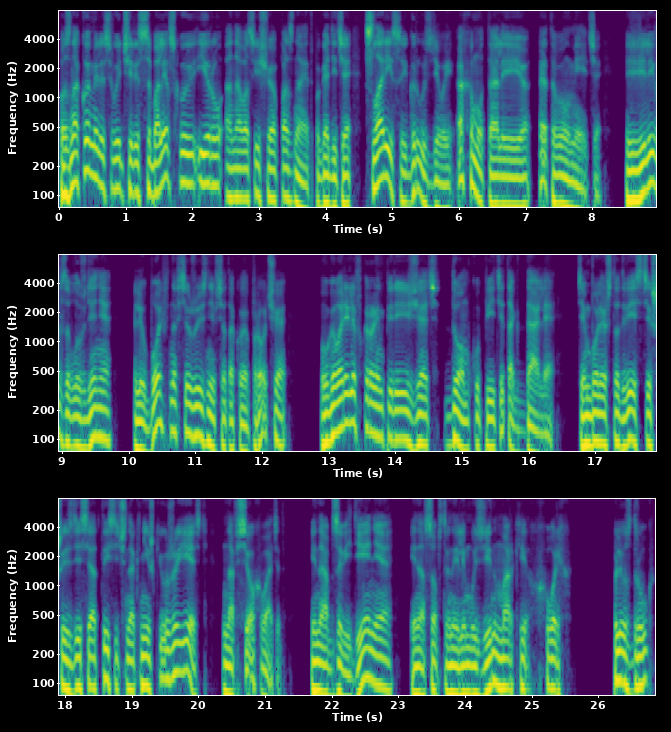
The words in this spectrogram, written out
познакомились вы через Соболевскую Иру, она вас еще опознает. Погодите, с Ларисой Груздевой, охомутали ее, это вы умеете. Ввели в заблуждение, любовь на всю жизнь и все такое прочее. Уговорили в Крым переезжать, дом купить и так далее. Тем более, что 260 тысяч на книжке уже есть, на все хватит. И на обзаведение, и на собственный лимузин марки «Хорьх». Плюс друг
